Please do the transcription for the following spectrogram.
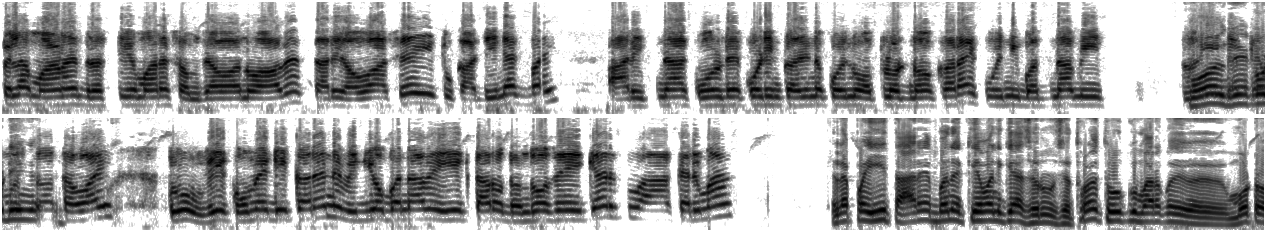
પેલા માણસ દ્રષ્ટિએ મારે સમજાવવાનો આવે તારી હવા છે એ તું કાઢી નાખ ભાઈ. આ રીતના કોલ રેકોર્ડિંગ કરીને કોઈનું અપલોડ ન કરાય કોઈની બદનામી કોલ રેકોર્ડિંગ ન થવાય. તું વી કોમેડી કરે ને વીડિયો બનાવે એ એક તારો ધંધો છે એ કર. તું આ કરમાં એટલે પછી એ તારે મને કહેવાની ક્યાં જરૂર છે? થોડું થોડુંક મારો કોઈ મોટો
